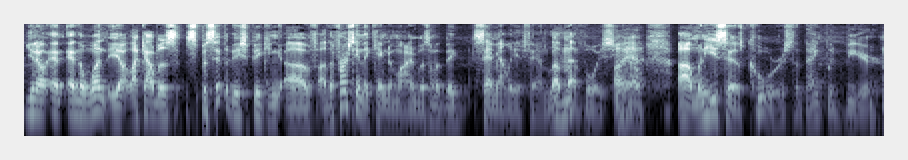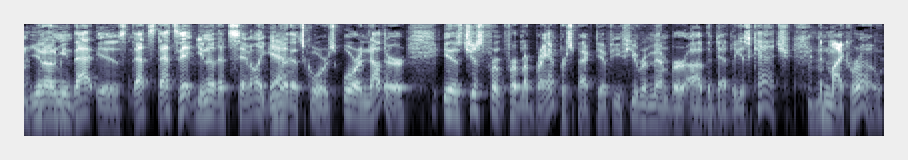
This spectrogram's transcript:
You know, and, and the one, you know, like I was specifically speaking of, uh, the first thing that came to mind was I'm a big Sam Elliott fan. Love that voice. You Oh, know, um, when he says Coors, the banquet beer. You know what I mean? That is that's that's it. You know, that's Sam Elliott. You Yeah. know, that's Coors. Or another is just from from a brand perspective. If you remember uh, the Deadliest Catch and Mike Rowe,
